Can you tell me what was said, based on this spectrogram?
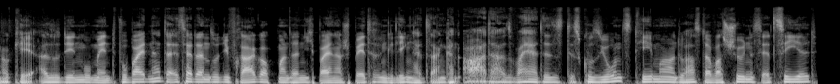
Okay, also den Moment. Wobei, ne, da ist ja dann so die Frage, ob man da nicht bei einer späteren Gelegenheit sagen kann, ah, oh, da war ja dieses Diskussionsthema, du hast da was Schönes erzählt.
